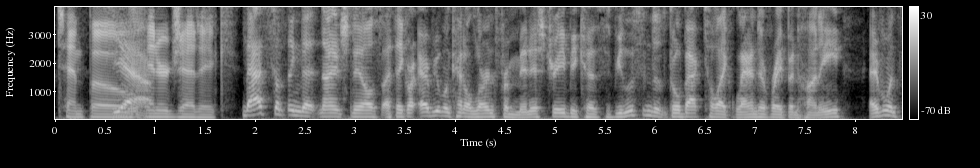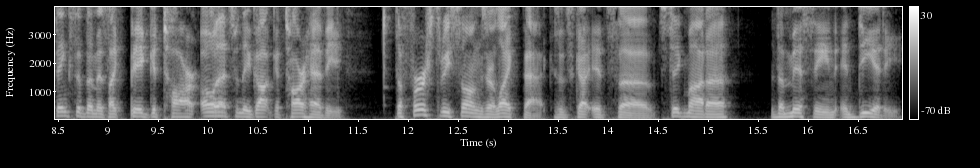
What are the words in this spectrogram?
tempo, Yeah. energetic. that's something that Nine Inch Nails, I think, or everyone kind of learned from Ministry because if you listen to go back to like Land of Rape and Honey, everyone thinks of them as like big guitar. Oh, that's when they got guitar heavy. The first three songs are like that because it's got it's uh, Stigmata, The Missing, and Deity.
